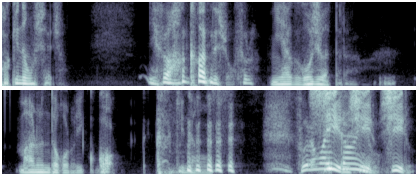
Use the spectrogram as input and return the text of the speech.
書き直したでしょ。いや、あかんでしょ。それ250やったら、丸のところ1個5って書き直す。それはいかんよシール、。シール、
